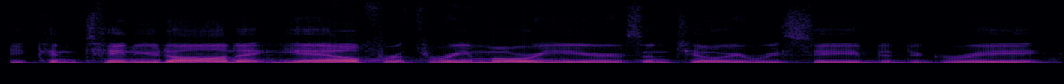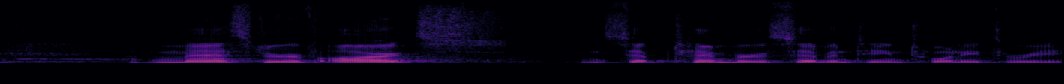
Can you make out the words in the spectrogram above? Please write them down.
He continued on at Yale for three more years until he received a degree of Master of Arts in September 1723.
